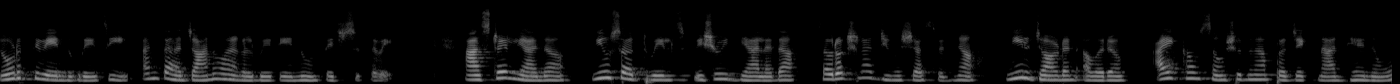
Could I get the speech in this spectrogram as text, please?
ನೋಡುತ್ತಿವೆ ಎಂದು ಗ್ರಹಿಸಿ ಅಂತಹ ಜಾನುವಾರುಗಳ ಬೇಟೆಯನ್ನು ತ್ಯಜಿಸುತ್ತವೆ. ಆಸ್ಟ್ರೇಲಿಯಾದ ನ್ಯೂ ಸೌತ್ ವೇಲ್ಸ್ ವಿಶ್ವವಿದ್ಯಾಲಯದ ಸಂರಕ್ಷಣಾ ಜೀವಶಾಸ್ತ್ರಜ್ಞ ನೀಲ್ ಜಾರ್ಡನ್ ಅವರ ಐಕವ್ ಸಂಶೋಧನಾ ಪ್ರಾಜೆಕ್ಟ್ನ ಅಧ್ಯಯನವು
